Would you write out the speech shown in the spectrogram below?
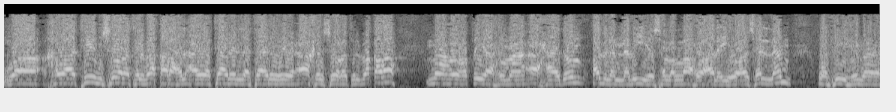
وخواتيم سورة البقرة الآيتان اللتان هي آخر سورة البقرة ما أعطيهما أحد قبل النبي صلى الله عليه وسلم وفيهما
